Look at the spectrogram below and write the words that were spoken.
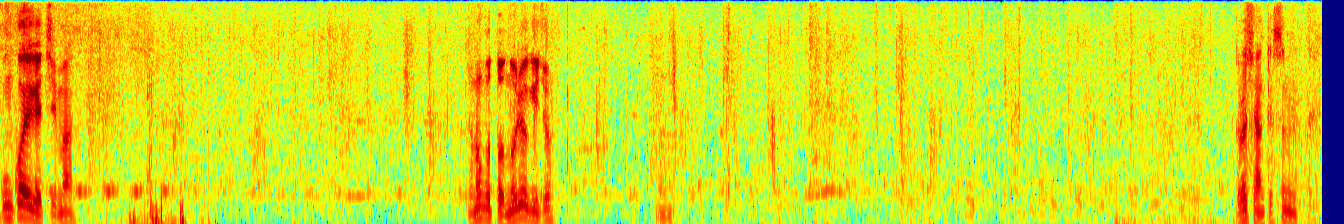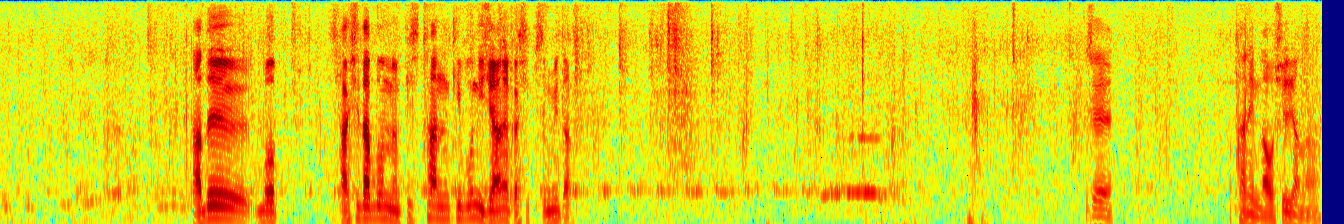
꿈꿔야겠지만 이런 것도 노력이죠. 음. 그렇지 않겠습니까? 다들 뭐 사시다 보면 비슷한 기분이지 않을까 싶습니다. 이제 타님 나오시려나?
